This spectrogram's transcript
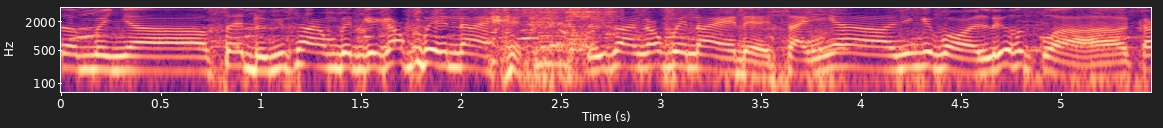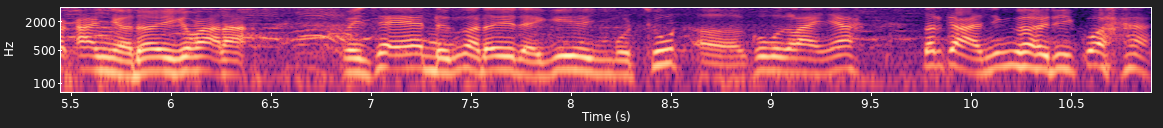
Giờ mình sẽ đứng sang bên cái góc bên này. Đứng sang góc bên này để tránh những cái vòi nước của các anh ở đây các bạn ạ. Mình sẽ đứng ở đây để ghi hình một chút ở khu vực này nhá. Tất cả những người đi qua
